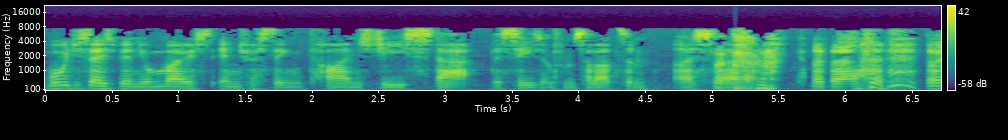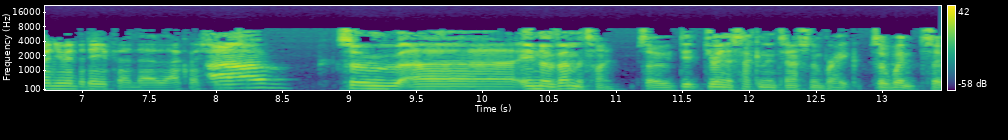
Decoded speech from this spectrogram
what would you say has been your most interesting times G stat this season from Southampton? I uh, kind of uh, throwing you in the deep end there. That question. Um, So uh, in November time, so di- during the second international break, so went so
